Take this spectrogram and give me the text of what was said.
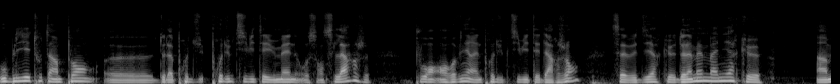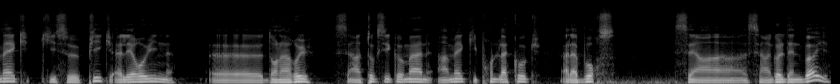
oublié tout un pan euh, de la produ- productivité humaine au sens large pour en revenir à une productivité d'argent. Ça veut dire que de la même manière que un mec qui se pique à l'héroïne euh, dans la rue, c'est un toxicomane, un mec qui prend de la coke à la bourse, c'est un, c'est un golden boy.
